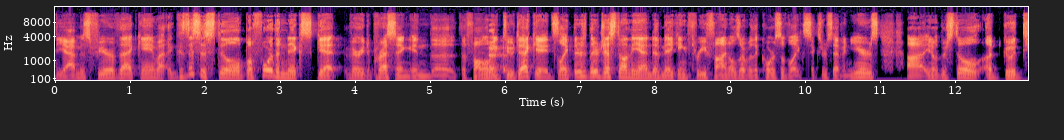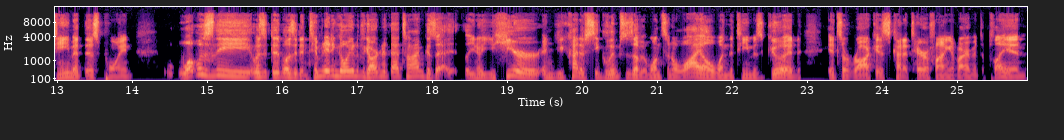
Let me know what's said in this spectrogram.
the atmosphere of that game? Because this is still before the Knicks get very depressing in the the following two decades. Like they're they're just on the end of making three finals over the course of like six or seven years. Uh, you know, they're still a good team at this point. What was the was it was it intimidating going into the Garden at that time? Because uh, you know you hear and you kind of see glimpses of it once in a while when the team is good. It's a raucous, kind of terrifying environment to play in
